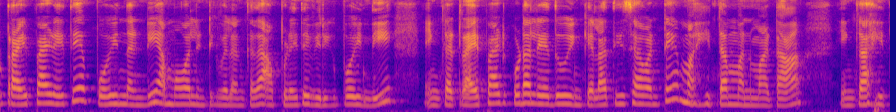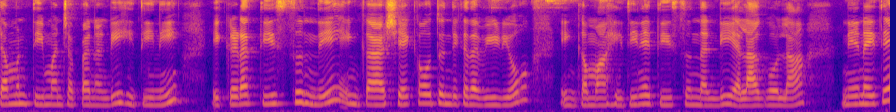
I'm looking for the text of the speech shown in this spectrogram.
ట్రైప్యాడ్ అయితే పోయిందండి. అమ్మ వాళ్ళ ఇంటికి వెళ్ళాను కదా అప్పుడైతే విరిగిపోయింది. ఇంకా ట్రైప్యాడ్ కూడా లేదు. ఇంకెలా తీసావంటే మా హితం అనమాట ఇంకా హితమ్మని తీయమని చెప్పానండి హితిని. ఇక్కడ తీస్తుంది. ఇంకా షేక్ అవుతుంది కదా వీడియో. ఇంకా మా హితినే తీస్తుందండి ఎలాగోలా. నేనైతే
